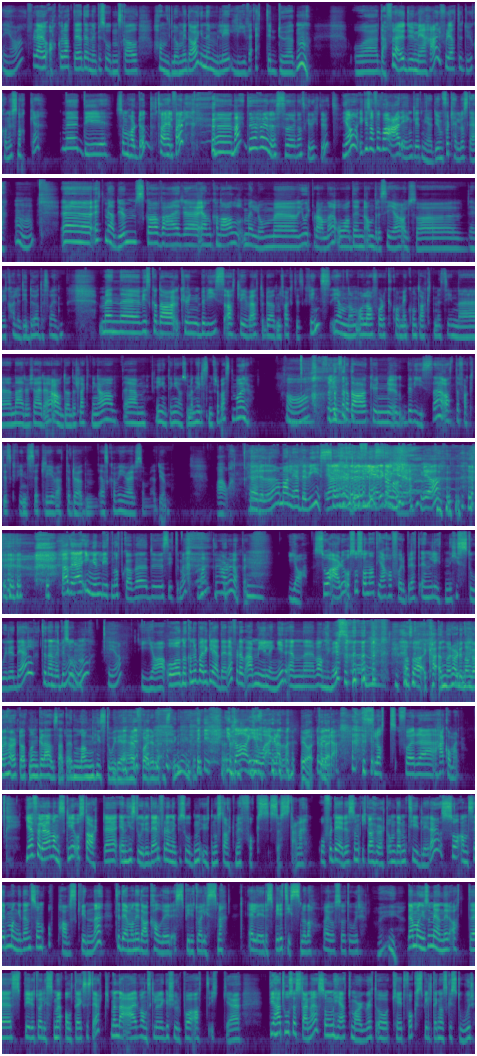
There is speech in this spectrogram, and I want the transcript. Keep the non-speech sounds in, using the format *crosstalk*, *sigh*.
Ja, for det er jo akkurat det denne episoden skal handle om i dag, nemlig livet etter døden. Og derfor er jo du med her, fordi at du kan jo snakke med de som har dødd. Tar jeg helt feil? *laughs* Eh, Nei, det høres ganske riktig ut. Ja, ikke sant? For hva er egentlig et medium? Fortell oss det. Mm. Eh, Et medium skal være en kanal mellom eh, jordplanet og den andre sida, altså det vi kaller de dødes verden. Men eh, vi skal da kunne bevise at livet etter døden faktisk fins, gjennom å la folk komme i kontakt med sine nære og kjære, avdøde slektninger. Ingenting er jo som en hilsen fra bestemor. Så vi skal da kunne bevise at det faktisk fins et liv etter døden. Det skal vi gjøre som medium. Wow. Hører du det, Amalie? Bevis. Ja, jeg hørte det flere *laughs* ganger. Ja. ja, det er ingen liten oppgave du sitter med. Nei, det har du rett i. Ja. Så er det jo også sånn at jeg har forberedt en liten historiedel til denne episoden. Ja. Ja, og nå kan dere bare glede dere, for den er mye lenger enn eh, vanligvis. *laughs* Altså, når har du noen gang hørt at noen gleder seg til en lang historieforelesning, egentlig? *laughs* I dag. Jo, jeg gleder meg. *laughs* Ja, Det blir bra. Flott, for uh, her kommer den. Jeg føler det er vanskelig å starte en historiedel for denne episoden uten å starte med Fox-søstrene. Og for dere som ikke har hørt om dem tidligere, så anser mange den som opphavskvinnene til det man i dag kaller spiritualisme. Eller spiritisme, da, er jo også et ord. Oi. Det er mange som mener at eh, spiritualisme alltid har eksistert, men det er vanskelig å legge skjul på at ikke De her to søstrene, som het Margaret og Kate Fox, spilte en ganske stor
